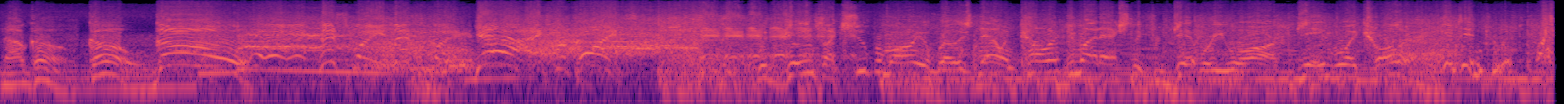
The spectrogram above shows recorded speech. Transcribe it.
Now go. Go. Go! This way, this way! Yeah, extra points! With games like Super Mario Brothers now in color, you might actually forget where you are. Game Boy Color. Get into it.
